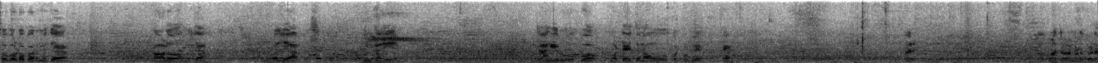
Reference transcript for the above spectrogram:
ಸೂಪರ್ ಡೋಬಾರ್ ಮತ್ತು ಕಾಳು ಮತ್ತು ಪಲ್ಯ ಉಪ್ಪಿನಕಾಯಿ ಜಹಾಂಗೀರು ಉಪ್ಪು, ಮೊಟ್ಟೆ ಇತ್ತು ನಾವು ಕೊಟ್ಬಿಟ್ವಿ. ಓಕೆ? ಬರ್ರಿ. ಭಾಳ ತಡ ಮಾಡೋದು ಬೇಡ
